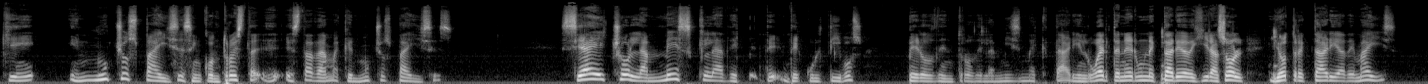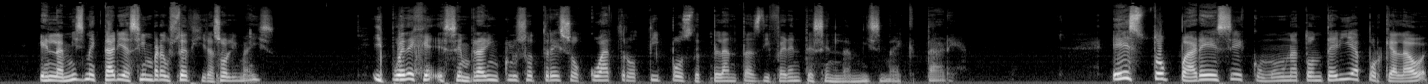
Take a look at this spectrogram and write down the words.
que en muchos países, se encontró esta, esta dama que en muchos países se ha hecho la mezcla de, cultivos, pero dentro de la misma hectárea. En lugar de tener una hectárea de girasol y otra hectárea de maíz, en la misma hectárea siembra usted girasol y maíz. Y puede sembrar incluso tres o cuatro tipos de plantas diferentes en la misma hectárea. Esto parece como una tontería porque a la,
